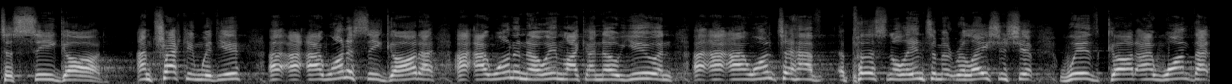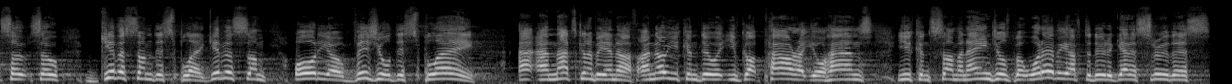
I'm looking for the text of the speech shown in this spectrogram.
to see God I'm tracking with you. I, I, I want to see God. I, I, I want to know Him like I know you. And I, I want to have a personal, intimate relationship with God. I want that. So, so give us some display. Give us some audio, visual display. And that's going to be enough. I know you can do it. You've got power at your hands. You can summon angels. But whatever you have to do to get us through this,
